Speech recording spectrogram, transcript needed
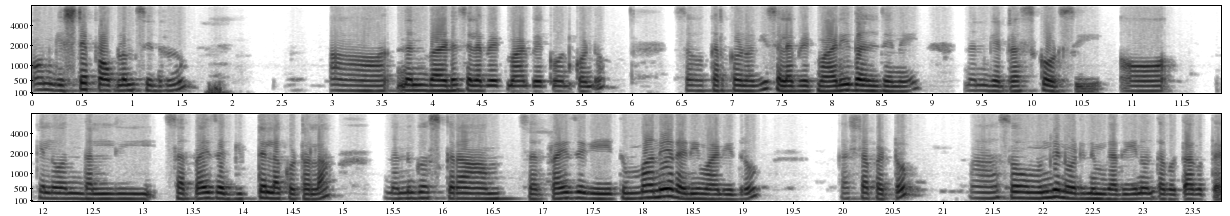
ಅವನ್ಗೆ ಎಷ್ಟೇ ಪ್ರಾಬ್ಲಮ್ಸ್ ಇದ್ರು ಆ, ನನ್ ಬರ್ಡೇ ಸೆಲೆಬ್ರೇಟ್ ಮಾಡಬೇಕು ಅನ್ಕೊಂಡು ಸೊ ಕರ್ಕೊಂಡೋಗಿ ಸೆಲೆಬ್ರೇಟ್ ಮಾಡಿದಲ್ದೇನೆ ನನಗೆ ಡ್ರೆಸ್ ಕೊಡಿಸಿ ಕೆಲವೊಂದಲ್ಲಿ ಸರ್ಪ್ರೈಸ್ ಆಗಿ ಗಿಫ್ಟ್ ಎಲ್ಲ ಕೊಟ್ರಲ್ಲ, ನನಗೋಸ್ಕರ ಸರ್ಪ್ರೈಸ್ ಆಗಿ ತುಂಬಾನೇ ರೆಡಿ ಮಾಡಿದ್ರು, ಕಷ್ಟಪಟ್ಟು. ಸೊ ಮುಂದೆ ನೋಡಿ ನಿಮ್ಗೆ ಅದು ಏನು ಅಂತ ಗೊತ್ತಾಗುತ್ತೆ.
